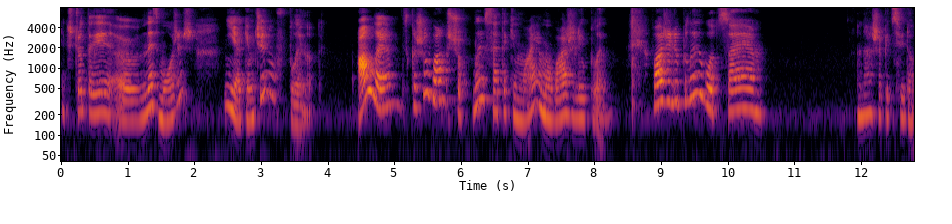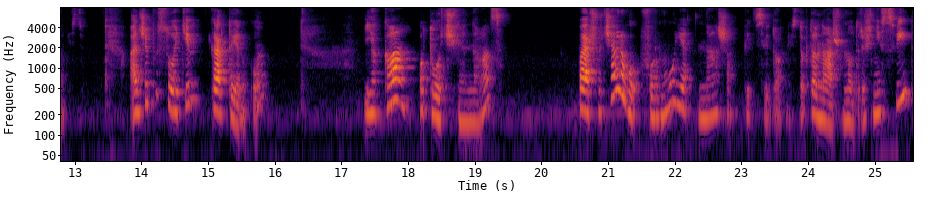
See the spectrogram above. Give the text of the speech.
Якщо ти е, не зможеш ніяким чином вплинути. Але скажу вам, що ми все-таки маємо важелі впливу. Важелі впливу це наша підсвідомість. Адже, по суті, картинку, яка оточує нас, першу чергу формує наша підсвідомість. Тобто наш внутрішній світ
